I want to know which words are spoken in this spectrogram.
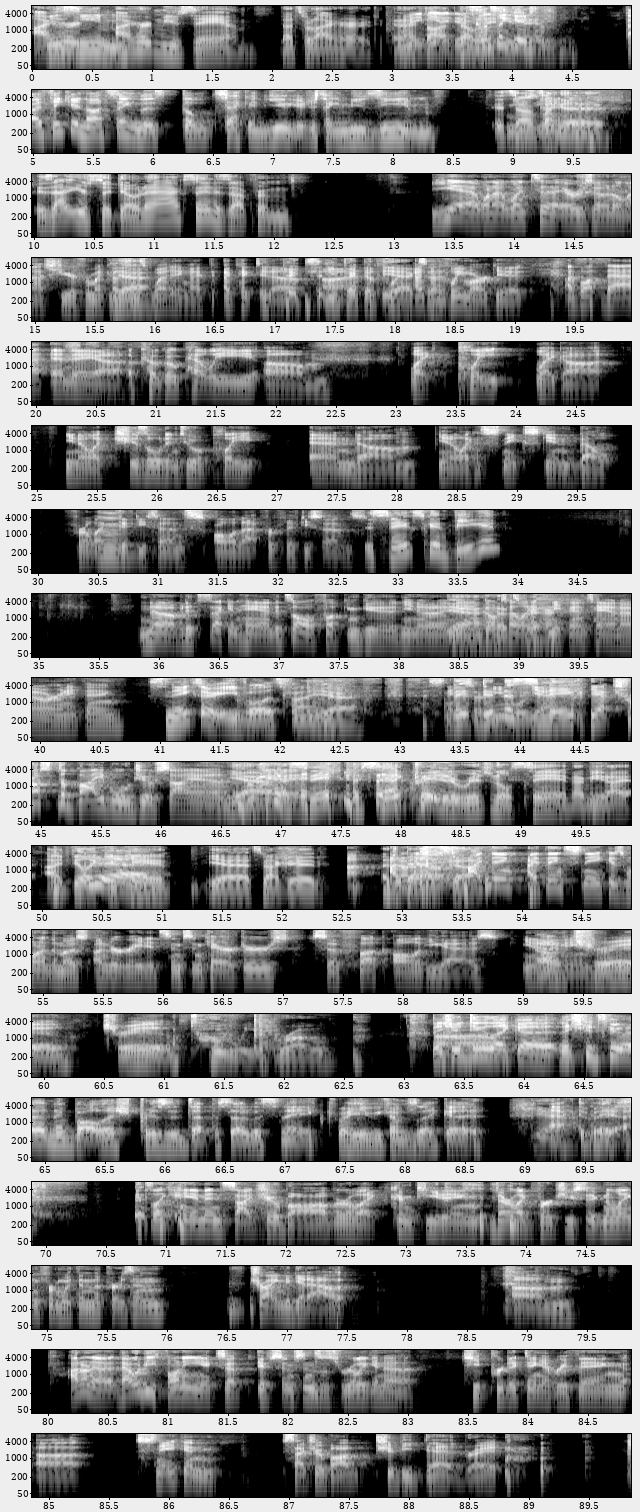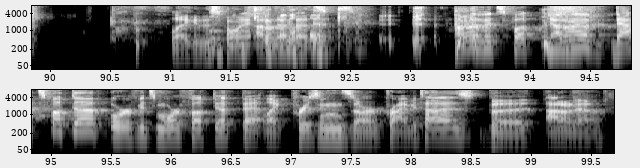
I Museum. heard I heard museum. That's what I heard. And Maybe I thought I that was Sounds like you're- museum. I think you're not saying this the second you. You're just saying museum. It sounds like a. Is that your Sedona accent? Is that from? Yeah, when I went to Arizona last year for my cousin's Yeah. wedding, I, I picked it up. picked- you uh, picked at up the flea- at the flea market. I bought that and a uh, a Kokopelli um like plate, like uh you know like chiseled into a plate, and um you know like a snakeskin belt for like fifty cents. All of that for fifty cents. Is snakeskin vegan? No, but it's secondhand. It's all fucking good. You know what I Yeah, mean? Don't tell fair. Anthony Fantano or anything. Snakes are evil. It's fine. Yeah. Snakes They- are didn't a evil. Yeah. snake- Yeah. trust the Bible, Josiah. Yeah. okay? A snake. A snake created original sin. I mean, I I feel like you can't. Yeah, that's not good. I, That's I don't bad know. stuff. I think I think Snake is one of the most underrated Simpson characters. So fuck all of you guys. You know Oh, what I mean? true. True. Totally, bro. They should do Um, like a they should do an abolish prisons episode with Snake where he becomes like a Yeah. activist. Yeah. It's like him and Sideshow Bob are like competing. They're like virtue signaling from within the prison, trying to get out. Um, I don't know. That would be funny, except if Simpsons was really gonna keep predicting everything, uh, Snake and Sideshow Bob should be dead, right? Like at this point, I don't know if that's I don't know if it's fucked. I don't know if that's fucked up or if it's more fucked up that like prisons are privatized. But I don't know.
